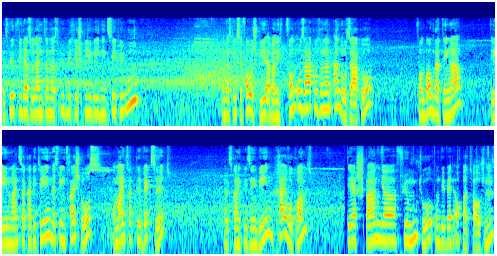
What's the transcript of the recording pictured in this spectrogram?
Es wird wieder so langsam das übliche Spiel gegen den CPU. Und das nächste Foulspiel, aber nicht von Osako, sondern an Osako. Von Baumgartlinger, dem Mainzer Kapitän, deswegen Freistoß. Und Mainz hat gewechselt. Ich habe jetzt gar nicht gesehen, wen. Jairo kommt. Der Spanier für Muto. Und wir werden auch mal tauschen.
